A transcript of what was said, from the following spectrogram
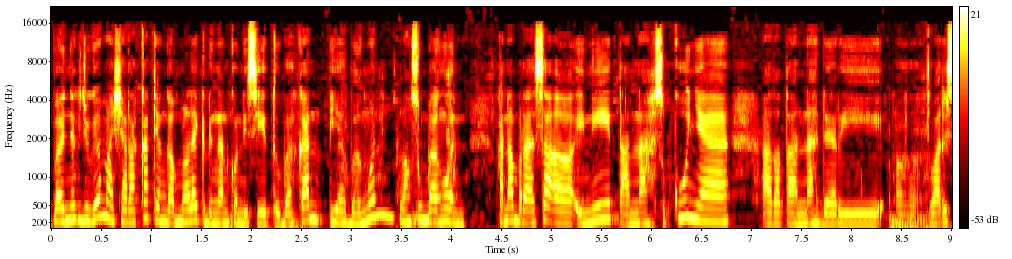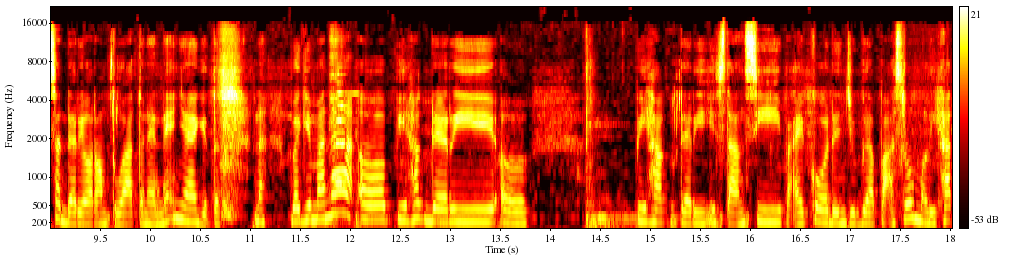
banyak juga masyarakat yang nggak melek dengan kondisi itu. Bahkan ya bangun langsung bangun karena merasa eh, ini tanah sukunya atau tanah dari eh, warisan dari orang tua atau neneknya gitu. Nah, bagaimana eh, pihak dari eh, pihak dari instansi Pak Eko dan juga Pak Asrul melihat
